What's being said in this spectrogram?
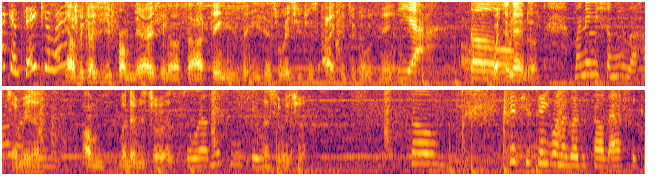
I can take you there. Yeah, because you're from there, you know. So I think it's the easiest way to just ask you to go with me. Yeah. Awesome. So What's your name, though? My name is Shamila. How are Shamila. you? Um, my name is Joel. Joelle, nice to meet you. Nice to meet you. So, since you say you want to go to South Africa,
